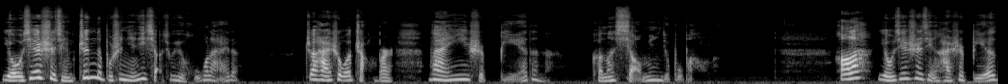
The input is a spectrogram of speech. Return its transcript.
有些事情真的不是年纪小就可以胡来的。这还是我长辈儿，万一是别的呢？可能小命就不保了。好了，有些事情还是别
